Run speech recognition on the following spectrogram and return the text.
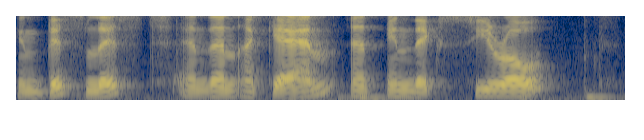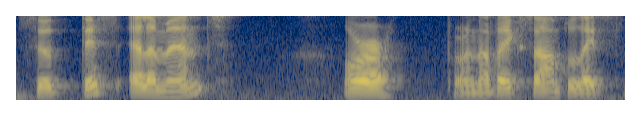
in this list, and then again at index 0. So this element, or for another example, let's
